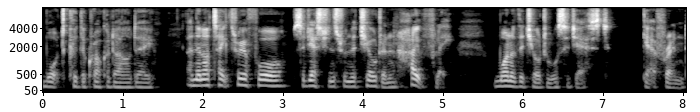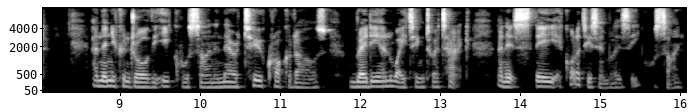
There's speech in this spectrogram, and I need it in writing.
What could the crocodile do? And then I'll take three or four suggestions from the children, and hopefully one of the children will suggest get a friend. And then you can draw the equal sign, and there are two crocodiles ready and waiting to attack. And it's the equality symbol, it's the equal sign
